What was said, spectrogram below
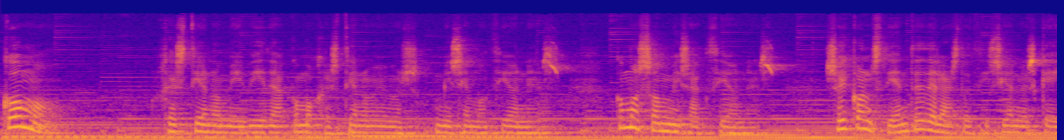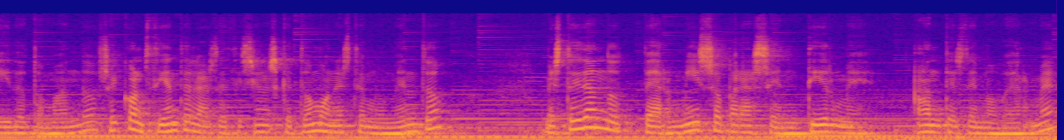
¿Cómo gestiono mi vida? ¿Cómo gestiono mis, mis emociones? ¿Cómo son mis acciones? ¿Soy consciente de las decisiones que he ido tomando? ¿Soy consciente de las decisiones que tomo en este momento? ¿Me estoy dando permiso para sentirme antes de moverme?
